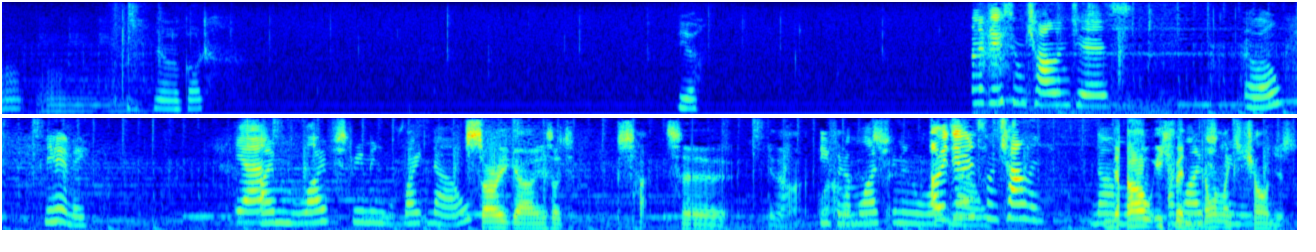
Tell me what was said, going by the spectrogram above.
Oh god. Yeah. I'm gonna do some challenges. Hello? Can you hear me? Yeah. I'm live streaming right now. Sorry guys, I just had to, you know. what Ethan, I I'm wanted live to say. streaming Are we doing now. some challenge? No, I'm No, I'm Ethan, no one likes challenges.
